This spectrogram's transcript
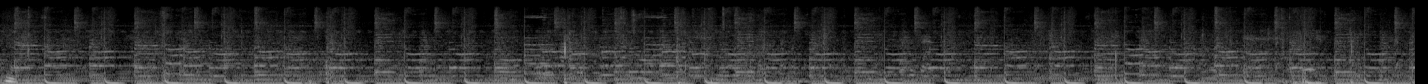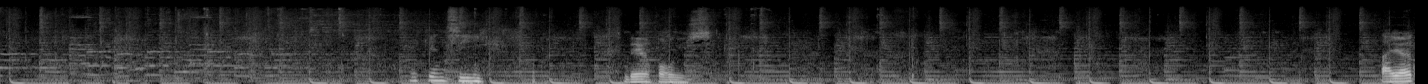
I can see their voice. Tired?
